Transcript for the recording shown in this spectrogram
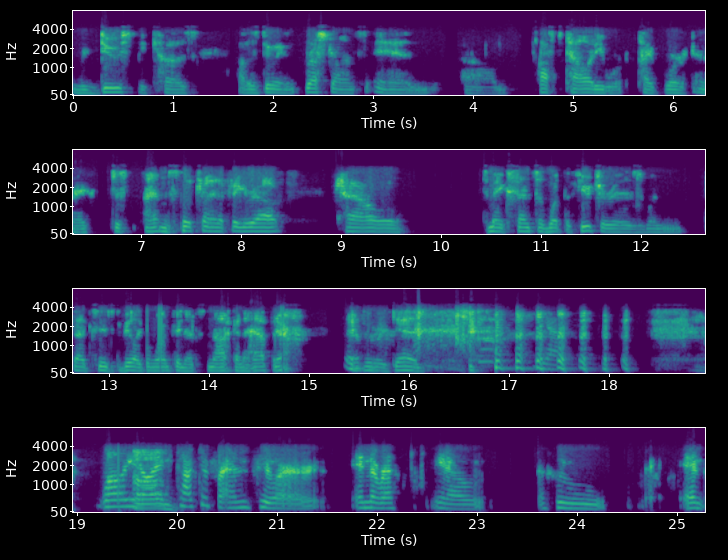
reduced because I was doing restaurants and um, hospitality work type work, and I just I'm still trying to figure out how to make sense of what the future is when that seems to be like the one thing that's not going to happen ever, again. yeah. Well, you know, um, I've talked to friends who are in the rest, you know, who and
